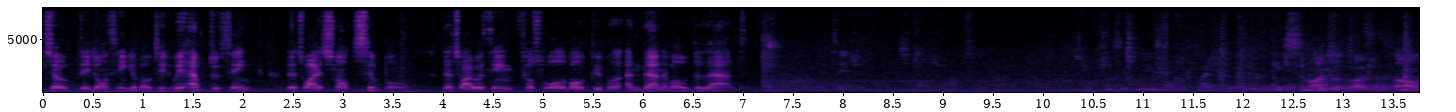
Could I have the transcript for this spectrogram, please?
So they don't think about it. We have to think. That's why it's not simple. That's why we think first of all about people and then about the land. Thank you so much. No,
